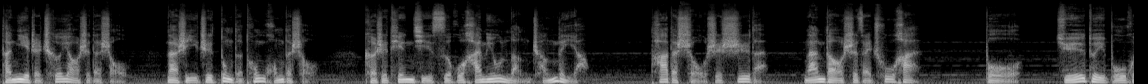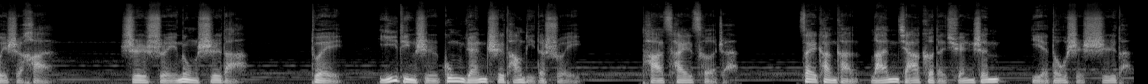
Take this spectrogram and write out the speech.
他捏着车钥匙的手，那是一只冻得通红的手。可是天气似乎还没有冷成那样。他的手是湿的，难道是在出汗？不。绝对不会是汗，是水弄湿的。对，一定是公园池塘里的水。他猜测着。再看看蓝夹克的全身也都是湿的，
